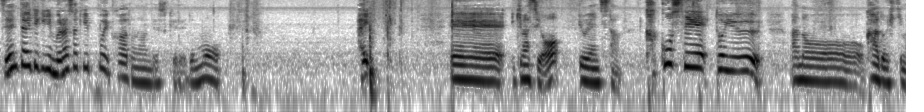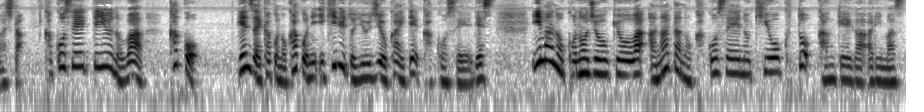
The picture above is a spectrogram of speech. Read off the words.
全体的に紫っぽいカードなんですけれどもはい。えー、いきますよ。遊園地さん。過去性というあのー、カードを引きました。過去性っていうのは過去現在過去の過去に生きるという字を書いて過去性です。今のこの状況はあなたの過去性の記憶と関係があります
